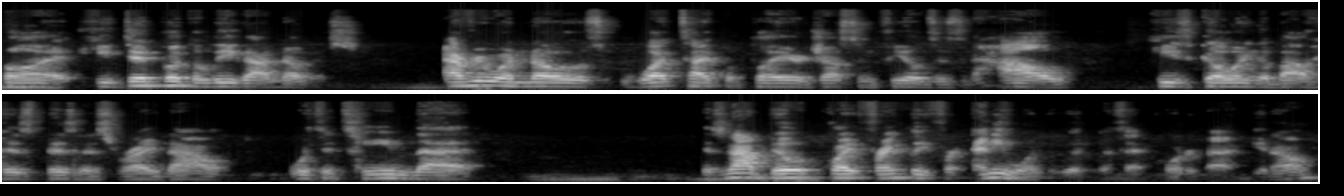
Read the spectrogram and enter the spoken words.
but he did put the league on notice. Everyone knows what type of player Justin Fields is and how he's going about his business right now with a team that is not built, quite frankly, for anyone to win with that quarterback. You know?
